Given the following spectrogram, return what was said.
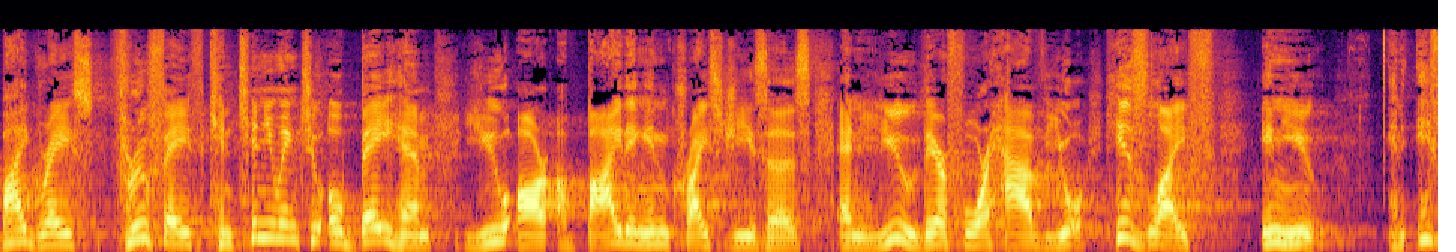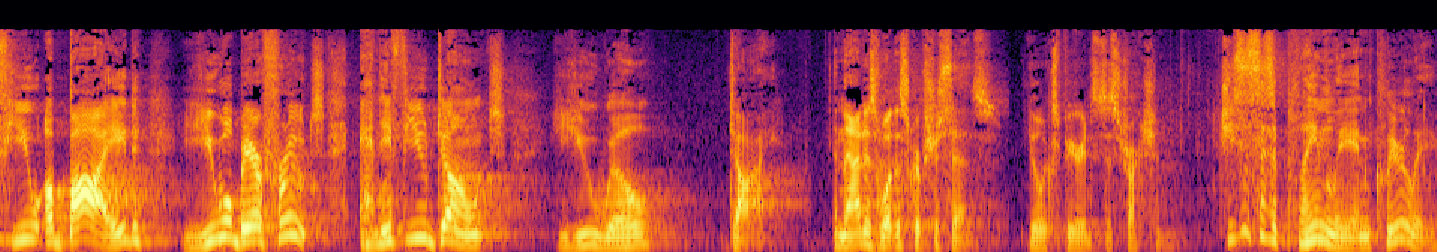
by grace, through faith, continuing to obey Him, you are abiding in Christ Jesus, and you therefore have your, His life in you. And if you abide, you will bear fruit. And if you don't, you will die. And that is what the scripture says. You'll experience destruction. Jesus says it plainly and clearly.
